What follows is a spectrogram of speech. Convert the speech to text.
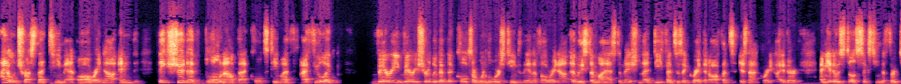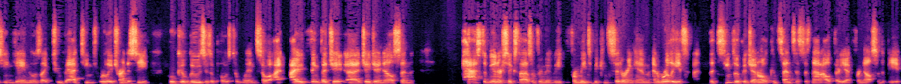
I don't trust that team at all right now, and they should have blown out that Colts team. I, I feel like very, very surely that the Colts are one of the worst teams in the NFL right now, at least in my estimation. That defense isn't great. That offense is not great either. And yet it was still a 16 to 13 game. It was like two bad teams really trying to see who could lose as opposed to win. So I, I think that J, uh, JJ Nelson has to be under 6,000 for me, for me to be considering him. And really, it's it seems like the general consensus is not out there yet for Nelson to be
